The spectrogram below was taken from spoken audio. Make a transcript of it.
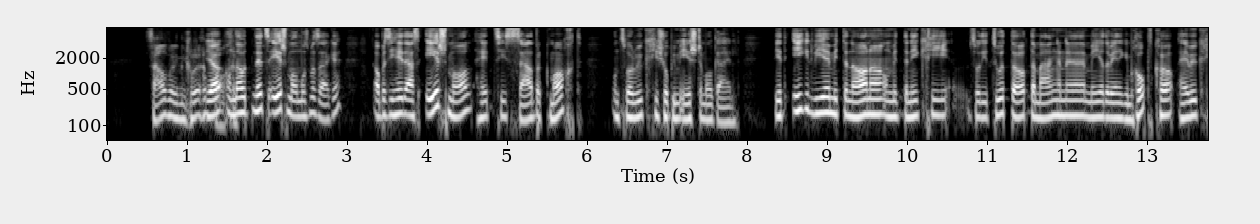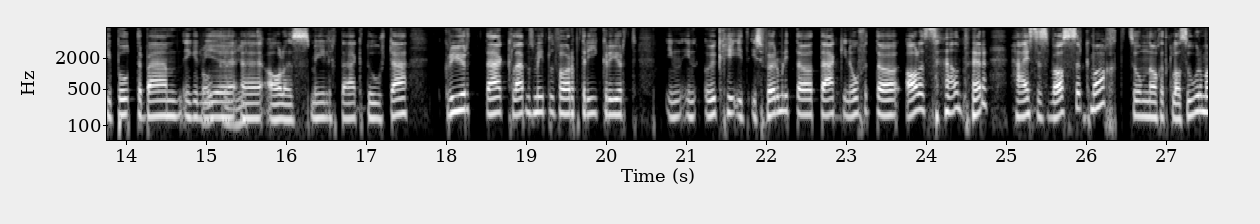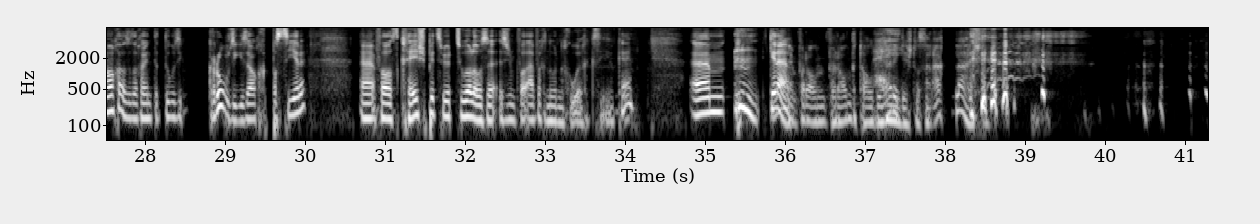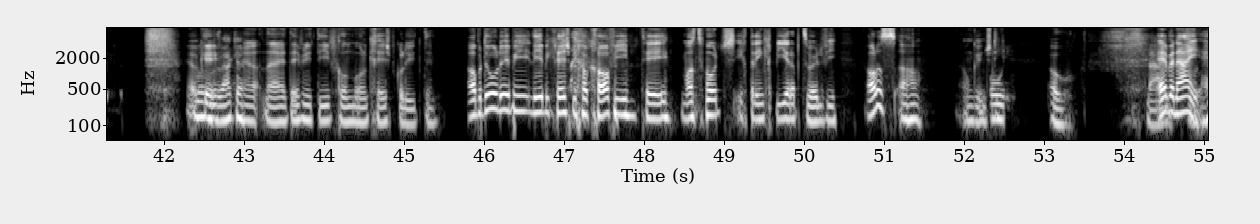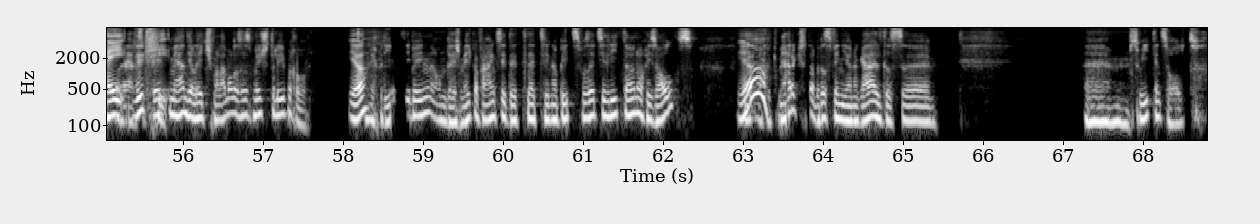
Selber in den Kuchen Ja, gebacken? und auch nicht das erste Mal, muss man sagen. Aber sie hat auch das erste Mal hat sie es selber gemacht. Und zwar wirklich schon beim ersten Mal geil. Die hat irgendwie mit der Nana und mit der Niki so die Zutatenmengen mehr oder weniger im Kopf gehabt. Haben wirklich Butterbäm, irgendwie äh, alles, Milch, Tag, Dusch, da gerührt, Tag, Lebensmittelfarbe reingerührt, in, in, wirklich in, ins Förmli da, Tag in den Ofen da, alles selber, heisses Wasser gemacht, um nachher die Glasur zu machen. Also da könnten tausend grusige Sachen passieren. Äh, falls Käspitz würde zuhören, es war im Fall einfach nur ein Kuchen, gewesen, okay? Ähm, genau. Nein, vor allem für anderthalb Hey. Jahre ist das eine rechte Leistung. Ja, muss okay. Ja, nein, definitiv kommt morgen Käsp läuten. Aber du, liebe, liebe Käsp, ich habe Kaffee, Tee, was du willst. Ich trinke Bier ab 12 Uhr. Alles, aha, ungünstig. Ui. Oh. Nein. Eben nein, hey, wirklich. Wir haben ja letztes Mal auch mal so ein Müsterli bekommen. Ja, Als ich bei dir bin und er ist mega fein gewesen. Dort hat sie noch ein bisschen, was hat sie drin? Noch ein Salz. ja. Ich gemerkt, aber das finde ich ja noch geil, dass äh, ähm, Sweet and Salt.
